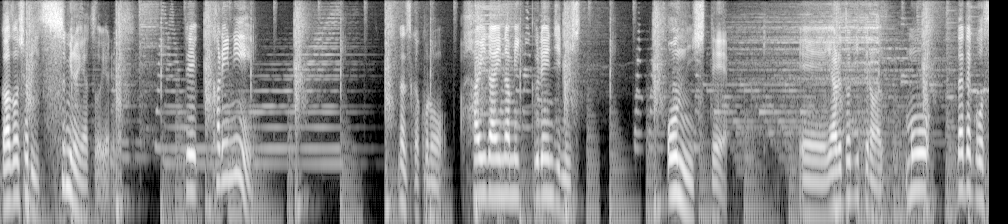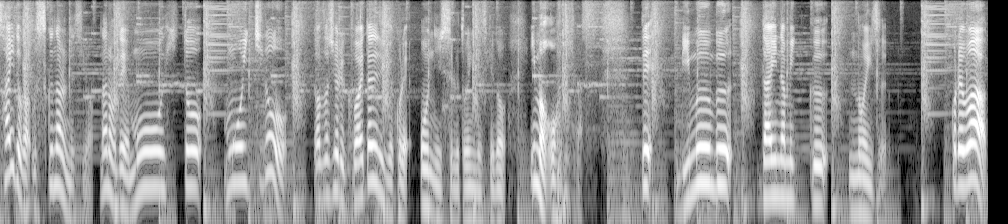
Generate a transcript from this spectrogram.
画像処理、隅のやつをやります。で、仮に、なんですか、この、ハイダイナミックレンジにオンにして、えー、やるときっていうのは、もう、だいたいこう、サイドが薄くなるんですよ。なので、もう一、もう一度、画像処理加えたいときはこれオンにするといいんですけど、今オフにします。で、リムーブダイナミックノイズ。これは、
